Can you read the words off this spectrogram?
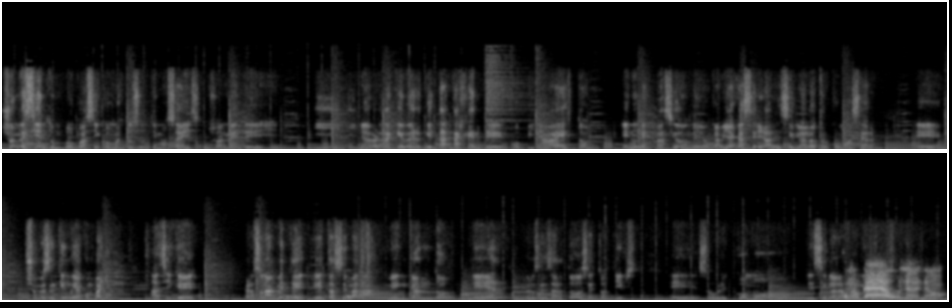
yo me siento un poco así como estos últimos seis, usualmente, y, y- y la verdad que ver que tanta gente opinaba esto en un espacio donde lo que había que hacer era decirle al otro cómo hacer, eh, yo me sentí muy acompañado. Así que personalmente esta semana me encantó leer y procesar todos estos tips eh, sobre cómo decirle a la Como cada uno. ¿no?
